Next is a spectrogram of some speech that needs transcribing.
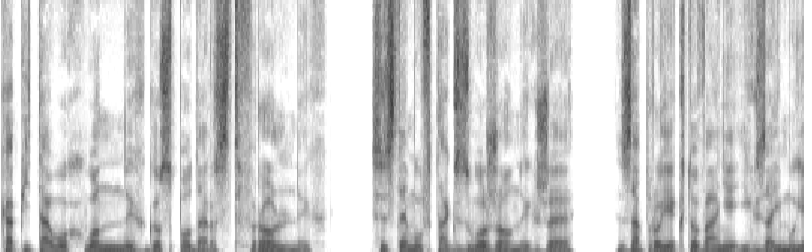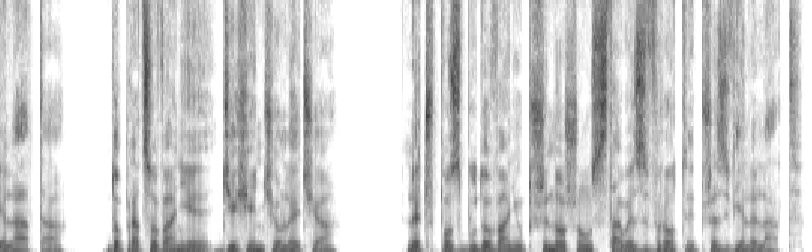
kapitałochłonnych gospodarstw rolnych, systemów tak złożonych, że zaprojektowanie ich zajmuje lata, dopracowanie dziesięciolecia, lecz po zbudowaniu przynoszą stałe zwroty przez wiele lat.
